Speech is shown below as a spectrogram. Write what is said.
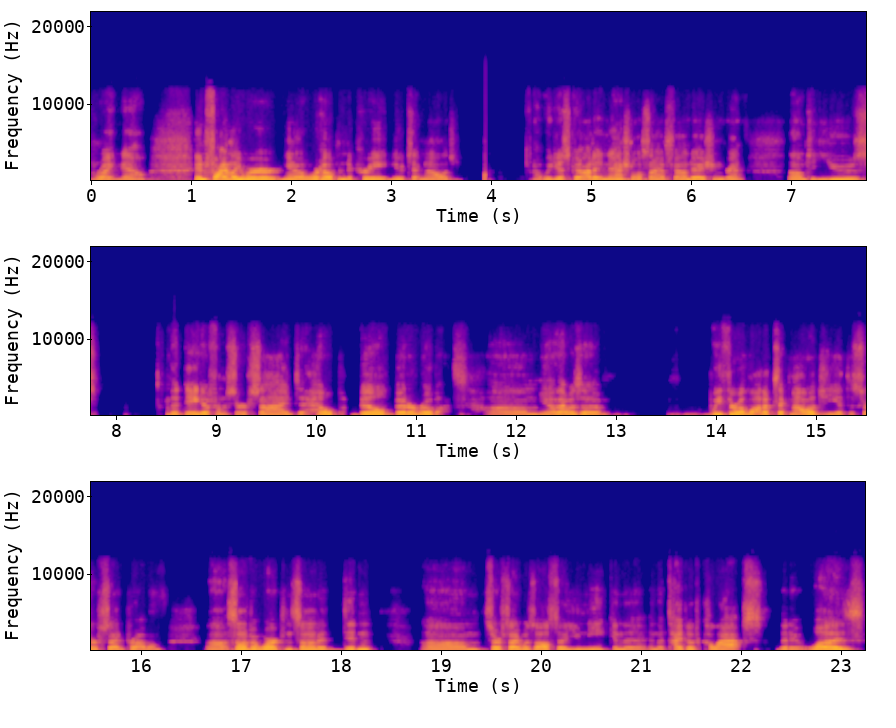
right now. And finally, we're you know we're helping to create new technology. We just got a National Science Foundation grant um, to use the data from Surfside to help build better robots. Um, you know that was a we threw a lot of technology at the Surfside problem. Uh, some of it worked and some of it didn't. Um, Surfside was also unique in the in the type of collapse that it was.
